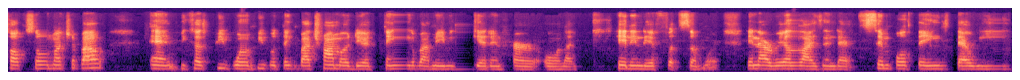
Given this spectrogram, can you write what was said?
talk so much about. And because people, when people think about trauma, they're thinking about maybe getting hurt or like hitting their foot somewhere. They're not realizing that simple things that we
